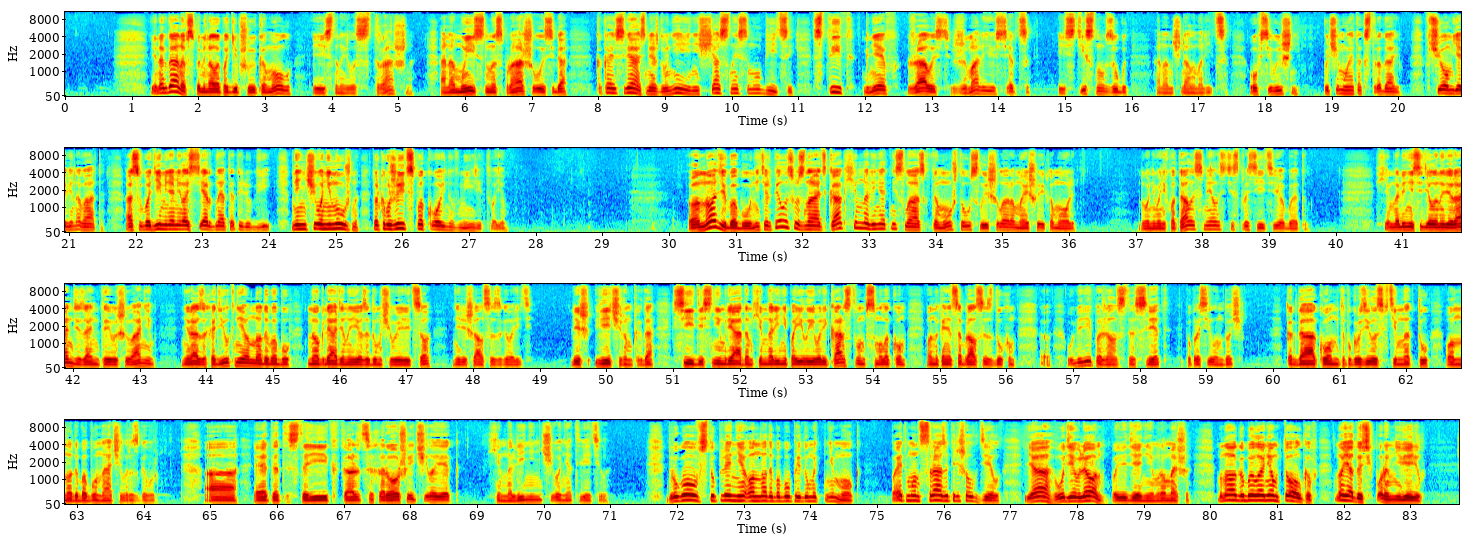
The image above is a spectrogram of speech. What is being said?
Иногда она вспоминала погибшую Камолу, ей становилось страшно. Она мысленно спрашивала себя, Какая связь между ней и несчастной самоубийцей? Стыд, гнев, жалость сжимали ее сердце, и, стиснув зубы, она начинала молиться. «О Всевышний, почему я так страдаю? В чем я виновата? Освободи меня, милосердный, от этой любви. Мне ничего не нужно, только бы жить спокойно в мире твоем». Оноди Бабу не терпелось узнать, как Химнолини отнеслась к тому, что услышала о Рамеше и Камоле но у него не хватало смелости спросить ее об этом. Хемнолине сидела на веранде, занятая вышиванием. Не раз заходил к ней он Нода Бабу, но, глядя на ее задумчивое лицо, не решался заговорить. Лишь вечером, когда, сидя с ним рядом, Хемнолине поила его лекарством с молоком, он, наконец, собрался с духом. «Э, «Убери, пожалуйста, свет», — попросил он дочь. Когда комната погрузилась в темноту, он Нода Бабу начал разговор. А этот старик, кажется, хороший человек. Химнолини ничего не ответила. Другого вступления он Нода Бабу придумать не мог, поэтому он сразу перешел к делу. Я удивлен поведением Ромеша. Много было о нем толков, но я до сих пор им не верил.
